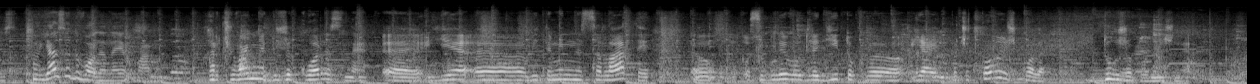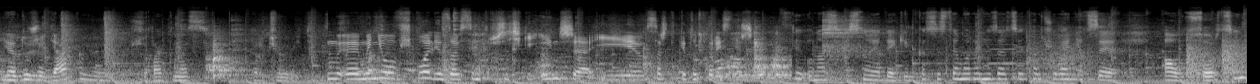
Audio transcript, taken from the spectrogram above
їсть. Ну, я задоволена як мама. Харчування дуже корисне, Е, є е, вітамінні салати, е, особливо для діток е, я як початкової школи, дуже поміжне. Я дуже дякую, що так нас харчують. М- Меню в школі зовсім трошечки інше і все ж таки тут корисніше. У нас існує декілька систем організації харчування. Це аутсорсинг,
